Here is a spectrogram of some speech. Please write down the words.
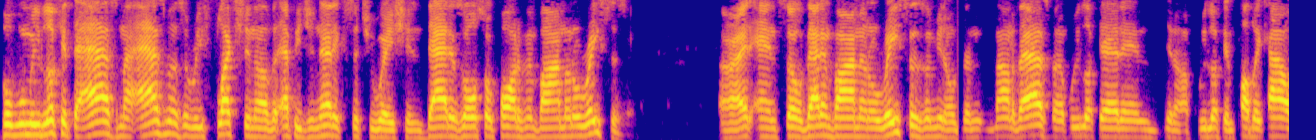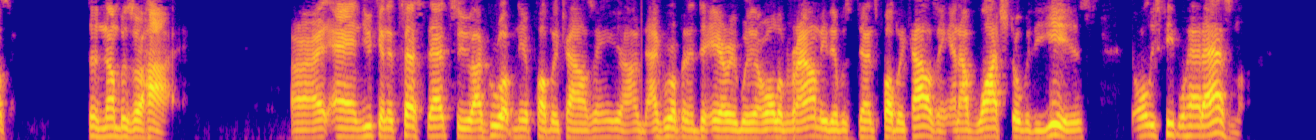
But when we look at the asthma, asthma is a reflection of the epigenetic situation that is also part of environmental racism. All right. And so that environmental racism, you know, the amount of asthma, if we look at in, you know, if we look in public housing, the numbers are high. All right. And you can attest that to, I grew up near public housing. You know, I grew up in an area where all around me there was dense public housing. And I've watched over the years, all these people had asthma.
